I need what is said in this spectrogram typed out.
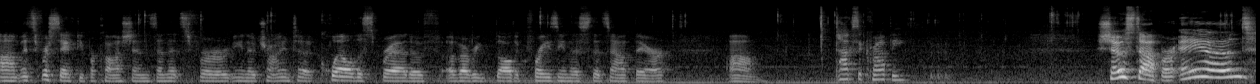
um, it's for safety precautions and it's for you know trying to quell the spread of, of every all the craziness that's out there. Um, toxic crappie. Showstopper and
